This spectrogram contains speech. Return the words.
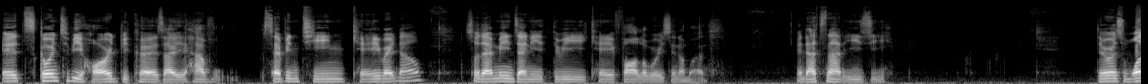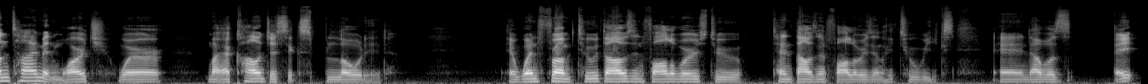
It's going to be hard because I have 17k right now. So that means I need 3k followers in a month. And that's not easy. There was one time in March where my account just exploded it went from 2,000 followers to 10,000 followers in like two weeks. And that was eight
